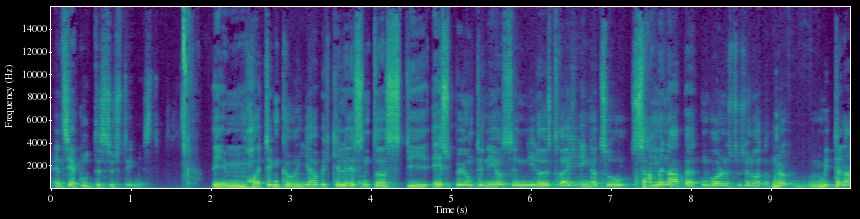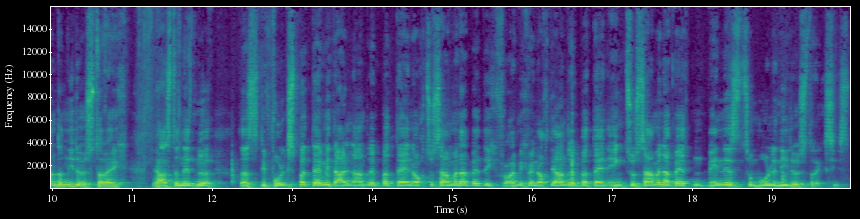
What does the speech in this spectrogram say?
ein sehr gutes System ist. Im heutigen Kurier habe ich gelesen, dass die SPÖ und die NEOS in Niederösterreich enger zusammenarbeiten wollen. Ist das in Ordnung? Ja, miteinander Niederösterreich. Das heißt ja nicht nur, dass die Volkspartei mit allen anderen Parteien auch zusammenarbeitet. Ich freue mich, wenn auch die anderen Parteien eng zusammenarbeiten, wenn es zum Wohle Niederösterreichs ist.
